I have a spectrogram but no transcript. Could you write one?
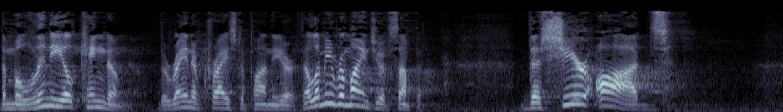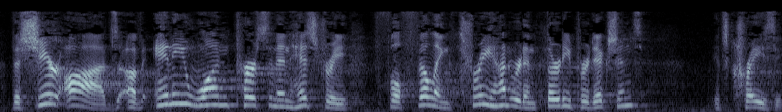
the millennial kingdom, the reign of Christ upon the earth. Now let me remind you of something. The sheer odds, the sheer odds of any one person in history fulfilling 330 predictions, it's crazy.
